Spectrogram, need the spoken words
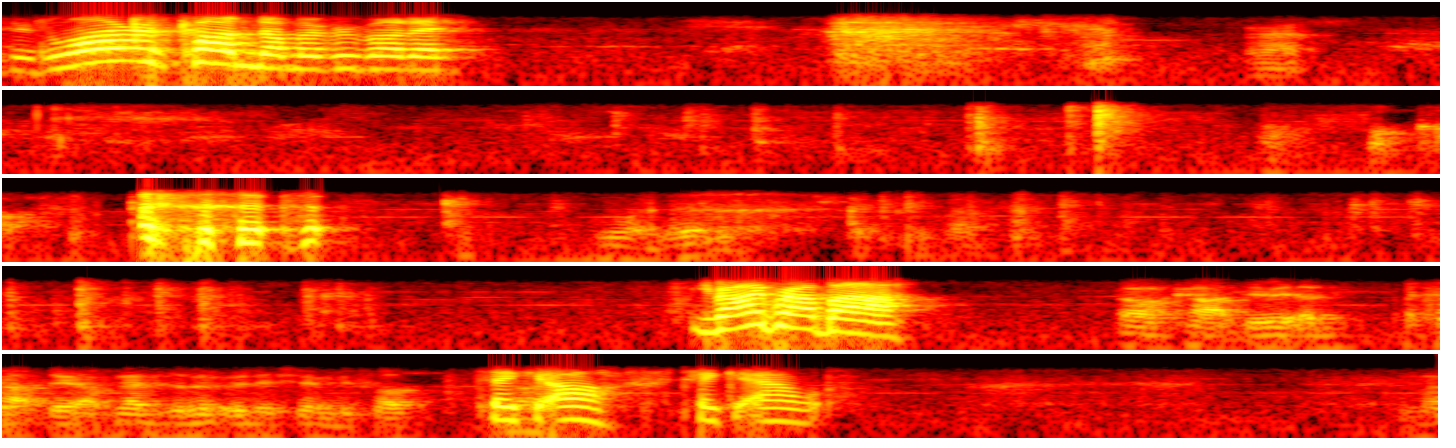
This is Laura's condom, everybody. Oh, fuck off. Your eyebrow bar. Oh, I can't do it then. I can't do it. I've never done it with this thing before. Take it off. Take it out. No.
